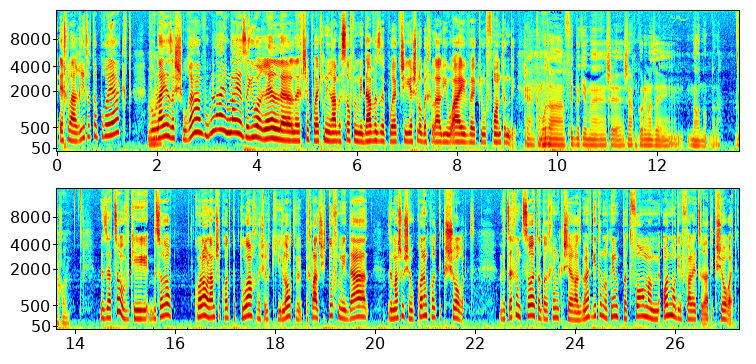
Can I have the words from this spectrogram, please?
איך להריץ את הפרויקט, ואולי איזה שורה, ואולי אולי איזה URL על איך שהפרויקט נראה בסוף, במידה וזה פרויקט שיש לו בכלל UI וכאילו פרונט-אנדי. כן, כמות מהמם. הפידבקים אה, ש- שאנחנו מקבלים על זה היא מאוד מאוד גדולה. נכון. וזה עצוב, כי בסופו של דבר, כל העולם של קוד פתוח ושל קהילות, ובכלל, שיתוף מידע זה משהו שהוא קודם כל תקשורת. וצריך למצוא את הדרכים לקשר. אז באמת גיטאב נותנים פלטפורמה מאוד מאוד יפה ליצירת תקשורת.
